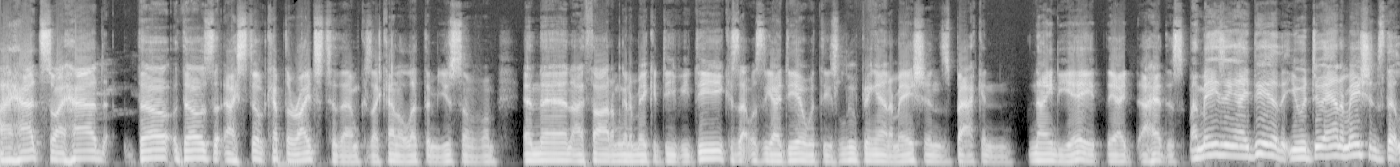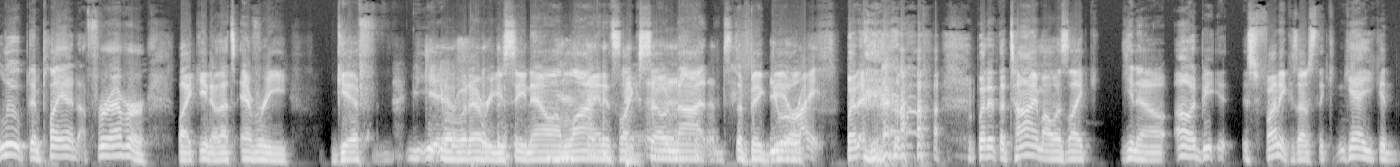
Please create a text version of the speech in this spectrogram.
I had so I had tho- those. I still kept the rights to them because I kind of let them use some of them. And then I thought I'm going to make a DVD because that was the idea with these looping animations back in '98. They I, I had this amazing idea that you would do animations that looped and play it forever. Like you know that's every GIF, GIF. or whatever you see now online. It's like so not. It's the big deal right. but but at the time I was like, you know, oh, it'd be it's funny because I was thinking, yeah, you could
